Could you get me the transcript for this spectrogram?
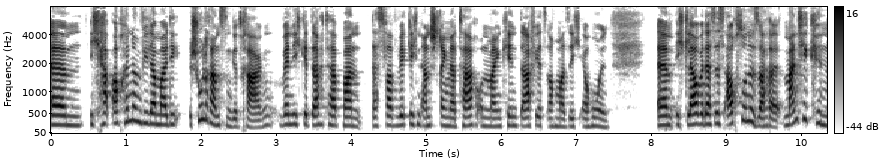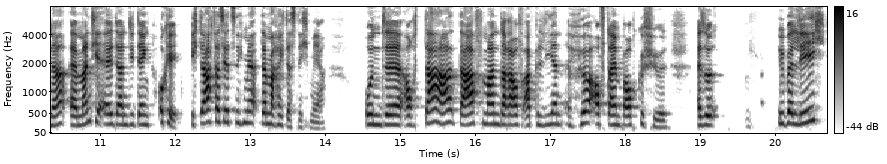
Ähm, ich habe auch hin und wieder mal die Schulranzen getragen, wenn ich gedacht habe, man, das war wirklich ein anstrengender Tag und mein Kind darf jetzt auch mal sich erholen. Ähm, ich glaube, das ist auch so eine Sache. Manche Kinder, äh, manche Eltern, die denken, okay, ich darf das jetzt nicht mehr, dann mache ich das nicht mehr. Und äh, auch da darf man darauf appellieren, hör auf dein Bauchgefühl. Also überleg,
